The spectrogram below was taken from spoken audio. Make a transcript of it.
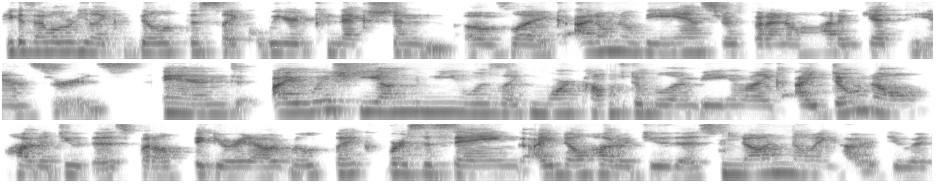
because I've already like built this like weird connection of like I don't know the answers, but I know how to get the answers. And I wish young me was like more comfortable in being like I don't know how to do this, but I'll figure it out real quick versus saying I know how to do this, not knowing how to do it,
